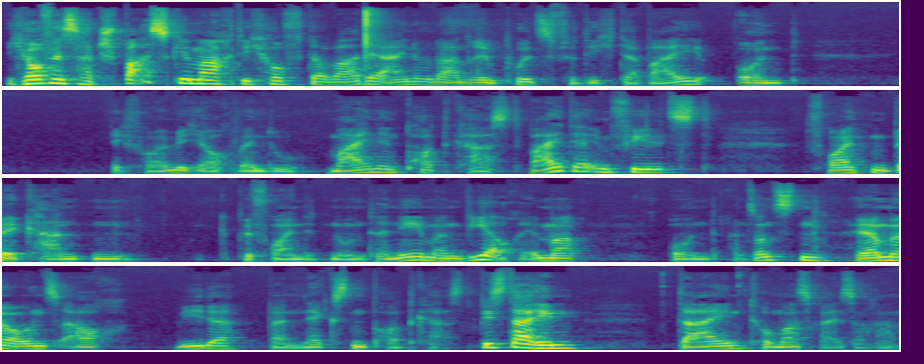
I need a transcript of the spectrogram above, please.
Ich hoffe, es hat Spaß gemacht. Ich hoffe, da war der ein oder andere Impuls für dich dabei. Und ich freue mich auch, wenn du meinen Podcast weiterempfiehlst, Freunden, Bekannten, befreundeten Unternehmern, wie auch immer. Und ansonsten hören wir uns auch wieder beim nächsten Podcast. Bis dahin, dein Thomas Reisacher.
